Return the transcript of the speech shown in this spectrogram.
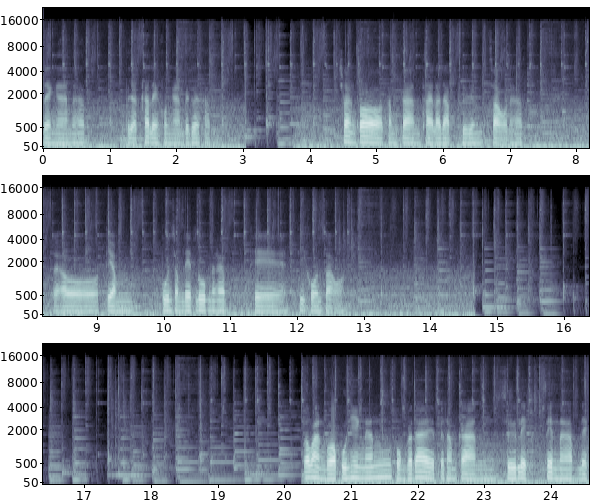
แรงงานนะครับ ประหยัดค่าแรงคนงานไปด้วยครับ ช่างก็ทำการถ่ายระดับพื้นเสานะครับจะเอาเตรียมปูนสำเร็จรูปนะครับ เทที่โคนเสาระหว่างรอปูนแห้งนั้นผมก็ได้ไปทำการซื้อเหล็กเส้นนะครับเหล็ก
